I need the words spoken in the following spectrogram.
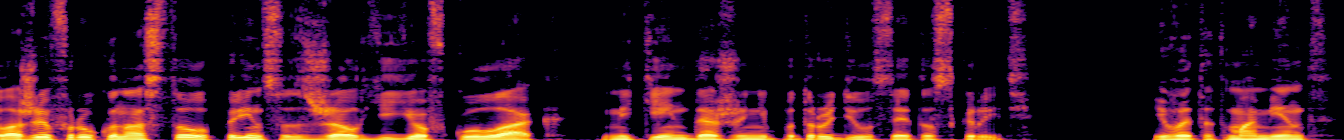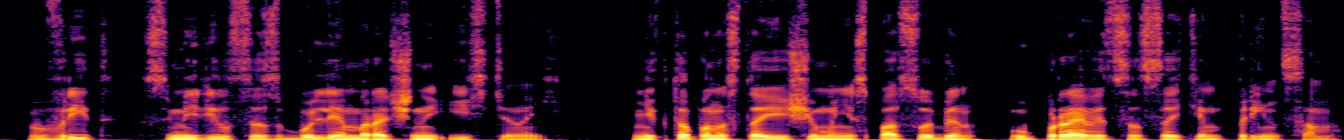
Положив руку на стол, принц сжал ее в кулак. Микейн даже не потрудился это скрыть. И в этот момент Врит смирился с более мрачной истиной. Никто по-настоящему не способен управиться с этим принцем.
